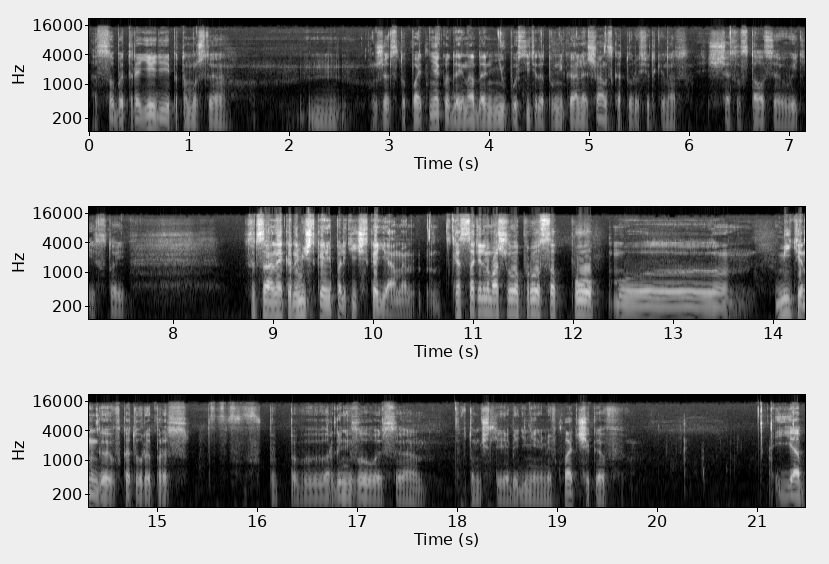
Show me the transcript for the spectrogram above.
особой трагедии, потому что уже отступать некуда, и надо не упустить этот уникальный шанс, который все-таки у нас сейчас остался выйти из той социально-экономической и политической ямы. Касательно вашего вопроса по э, митингам, которые прос- организовываются, в том числе и объединениями вкладчиков, я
